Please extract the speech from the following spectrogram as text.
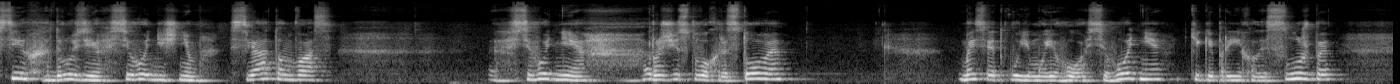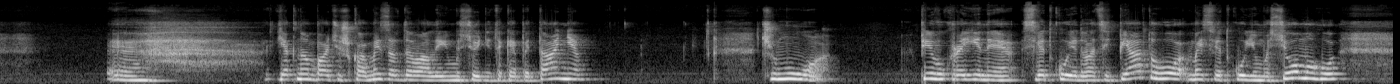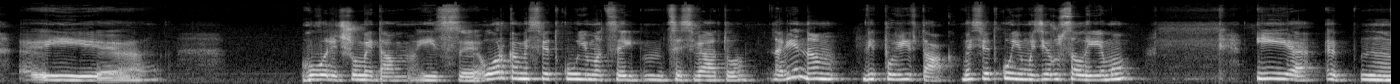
Всіх, друзі, сьогоднішнім святом вас. Е, Сьогодні Рождество Христове. Ми святкуємо його сьогодні, тільки приїхали з служби. Е, Як нам батюшка, ми завдавали йому сьогодні таке питання. Чому пів України святкує 25-го, ми святкуємо 7-го. І е, говорять, що ми там із орками святкуємо цей, це свято. А він нам відповів так: ми святкуємо з Єрусалимом. І е,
